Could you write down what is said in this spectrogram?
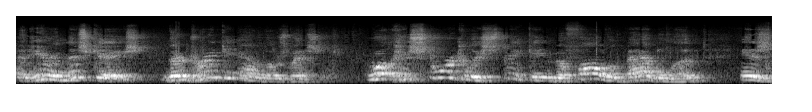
And here in this case, they're drinking out of those vessels. Well, historically speaking, the fall of Babylon is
